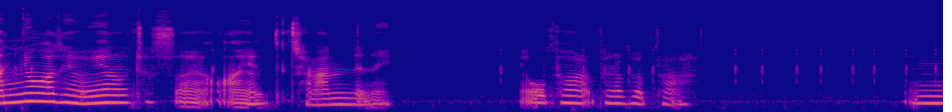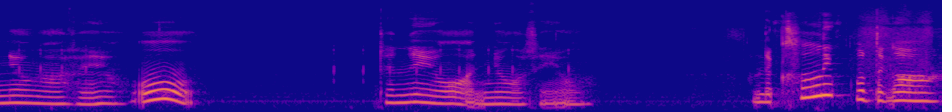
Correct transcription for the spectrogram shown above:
안녕하세요 예로 쳤어요. 아예 잘안 되네. 이거 별 별 별 별. 안녕하세요. 오 되네요. 안녕하세요. 근데 클립보드가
